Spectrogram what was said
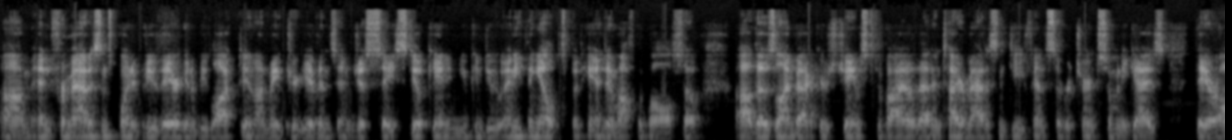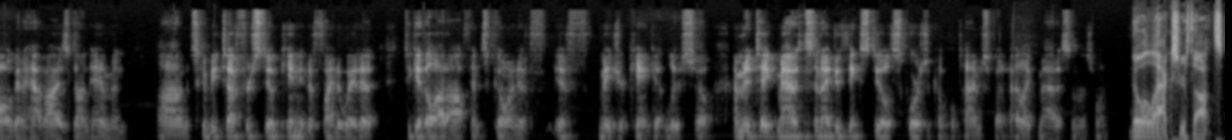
Um, and from Madison's point of view, they are going to be locked in on Major Givens and just say, Steele Canyon, you can do anything else but hand him off the ball. So uh, those linebackers, James Tavayo, that entire Madison defense that returns so many guys, they are all going to have eyes on him. And um, it's going to be tough for Steele Canyon to find a way to to get a lot of offense going if if Major can't get loose. So I'm going to take Madison. I do think Steele scores a couple times, but I like Madison this one. Noah Lax, your thoughts?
